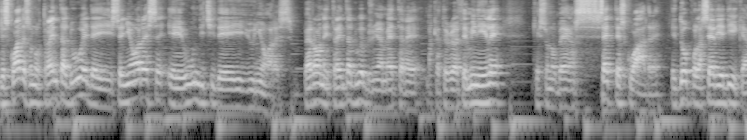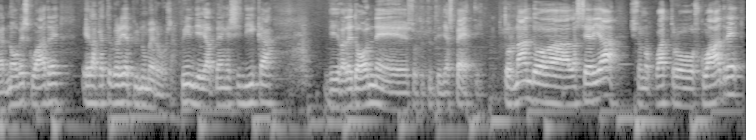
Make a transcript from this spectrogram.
Le squadre sono 32 dei seniores e 11 dei juniores, però nei 32 bisogna mettere la categoria femminile che sono ben 7 squadre e dopo la Serie D che ha 9 squadre è la categoria più numerosa, quindi a ben si dica viva le donne sotto tutti gli aspetti. Tornando alla Serie A ci sono 4 squadre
